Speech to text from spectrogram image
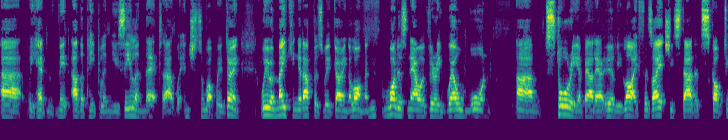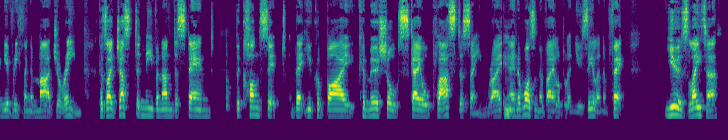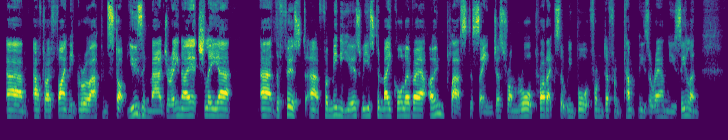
uh, we hadn't met other people in New Zealand that uh, were interested in what we we're doing. We were making it up as we we're going along. And what is now a very well worn um, story about our early life is I actually started sculpting everything in margarine because I just didn't even understand the concept that you could buy commercial scale plasticine, right? Mm. And it wasn't available in New Zealand. In fact, years later, um, after I finally grew up and stopped using margarine, I actually, uh, uh, the first, uh, for many years, we used to make all of our own plasticine just from raw products that we bought from different companies around New Zealand.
